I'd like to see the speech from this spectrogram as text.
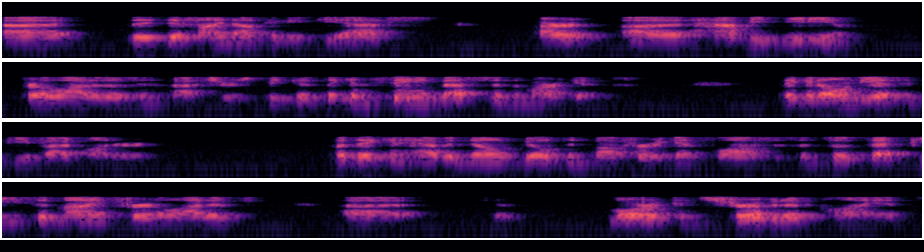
Uh, the defined outcome ETFs are a happy medium for a lot of those investors because they can stay invested in the markets. They can own the S&P 500, but they can have a known built-in buffer against losses. And so it's that peace of mind for a lot of uh, more conservative clients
